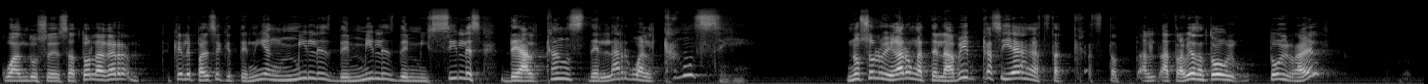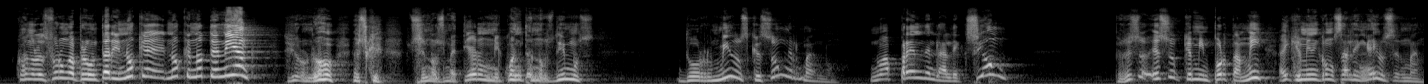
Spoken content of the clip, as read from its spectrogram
Cuando se desató la guerra, ¿qué le parece que tenían miles de miles de misiles de alcance, de largo alcance? No solo llegaron a Tel Aviv, casi llegan hasta, hasta atraviesan todo, todo Israel. Cuando les fueron a preguntar, ¿y no que no, que no tenían? Dijeron, no, es que se nos metieron, ni cuenta nos dimos. Dormidos que son, hermano. No aprenden la lección. Pero eso, eso ¿qué me importa a mí? Hay que miren cómo salen ellos, hermano.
